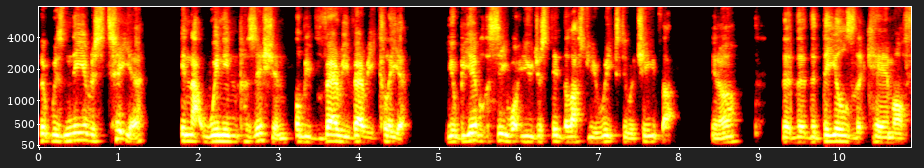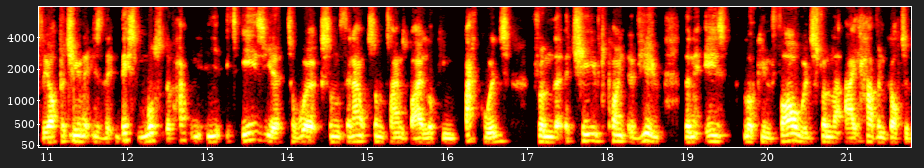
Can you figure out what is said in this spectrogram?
that was nearest to you in that winning position will be very, very clear. You'll be able to see what you just did the last few weeks to achieve that. You know, the, the, the deals that came off, the opportunities that this must have happened. It's easier to work something out sometimes by looking backwards from the achieved point of view than it is looking forwards from the I haven't got a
